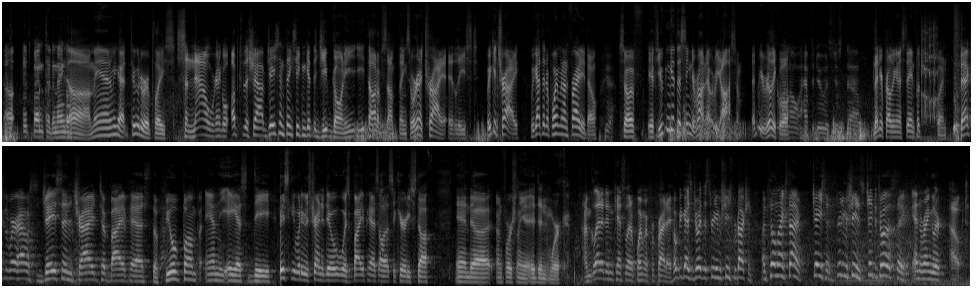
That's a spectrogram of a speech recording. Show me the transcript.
Oh. It's bent at an angle. Oh man, we got two to replace. So now we're gonna go up to the shop. Jason thinks he can get the Jeep going. He, he thought of something, so we're gonna try it at least. We can try. We got that appointment on Friday though. Yeah. So if if you can get this thing to run, that would be awesome. That'd be really cool. All I have to do is just, uh, Then you're probably gonna stay and put the in. Back to the warehouse. Jason tried to bypass the fuel pump and the ASD. Basically, what he was trying to do was bypass all that security stuff, and uh, unfortunately, it didn't work. I'm glad I didn't cancel that appointment for Friday. Hope you guys enjoyed this 3D Machines production. Until next time, Jason, 3D Machines, Jake the Toilet Snake, and the Wrangler out.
